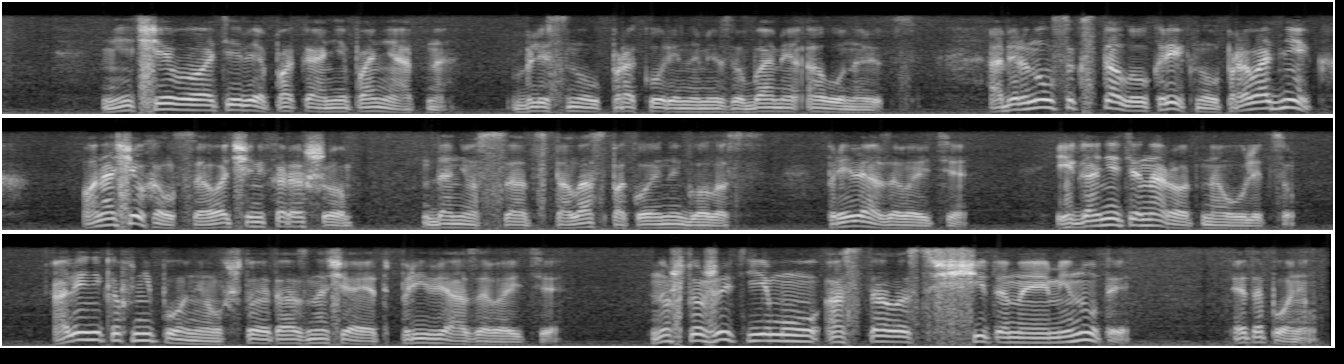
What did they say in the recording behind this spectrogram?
ничего тебе пока не понятно», — блеснул прокуренными зубами Ауновец. Обернулся к столу, крикнул «Проводник!» Он очухался очень хорошо. Донесся от стола спокойный голос. «Привязывайте и гоните народ на улицу». Олейников не понял, что это означает «привязывайте». Но что жить ему осталось считанные минуты, это понял.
